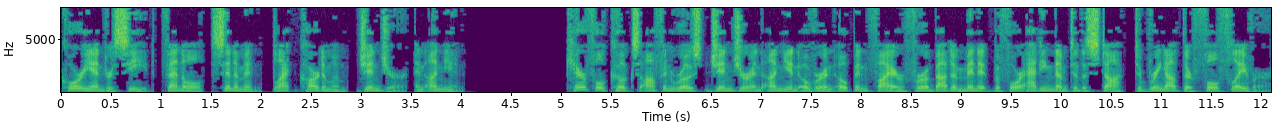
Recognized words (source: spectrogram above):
coriander seed, fennel, cinnamon, black cardamom, ginger, and onion. Careful cooks often roast ginger and onion over an open fire for about a minute before adding them to the stock, to bring out their full flavor.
